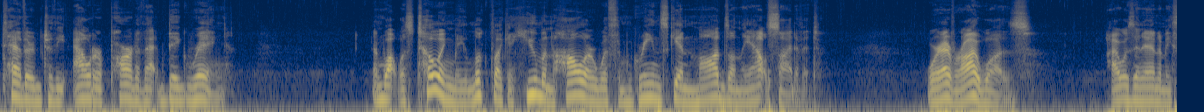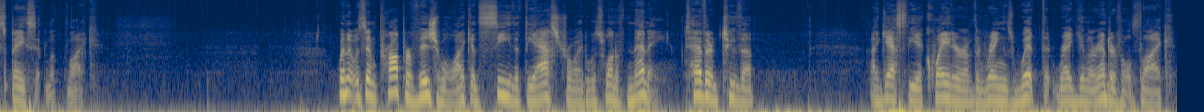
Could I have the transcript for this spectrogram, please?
tethered to the outer part of that big ring. And what was towing me looked like a human hauler with some greenskin mods on the outside of it. Wherever I was, I was in enemy space, it looked like. When it was in proper visual, I could see that the asteroid was one of many, tethered to the. I guess the equator of the ring's width at regular intervals, like.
